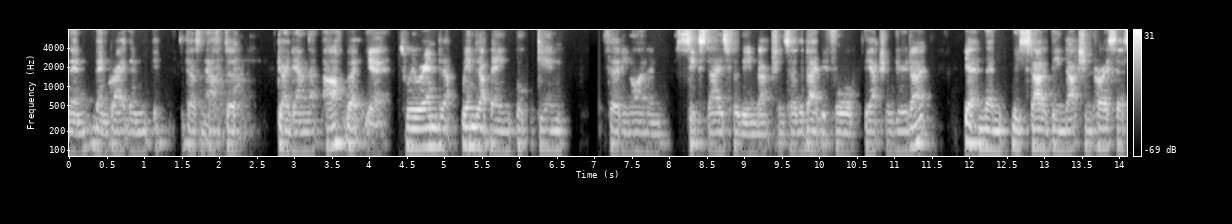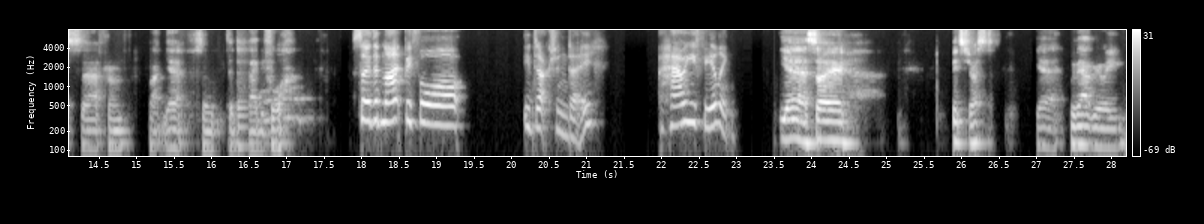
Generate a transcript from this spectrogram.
then then great. Then it, it doesn't have to go down that path. But yeah, so we were ended up we ended up being booked in 39 and six days for the induction. So the day before the actual due date. Yeah, and then we started the induction process uh, from like yeah, so the day before. So the night before induction day, how are you feeling? Yeah, so a bit stressed. Yeah, without really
